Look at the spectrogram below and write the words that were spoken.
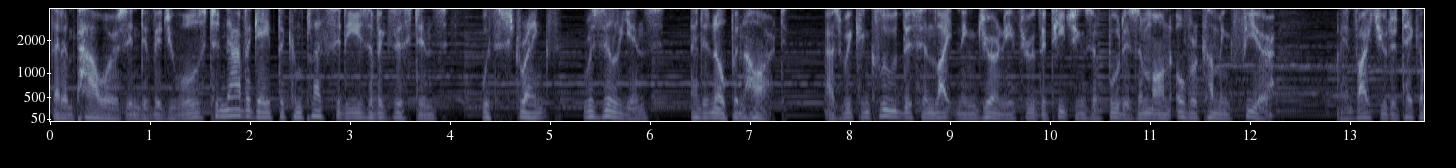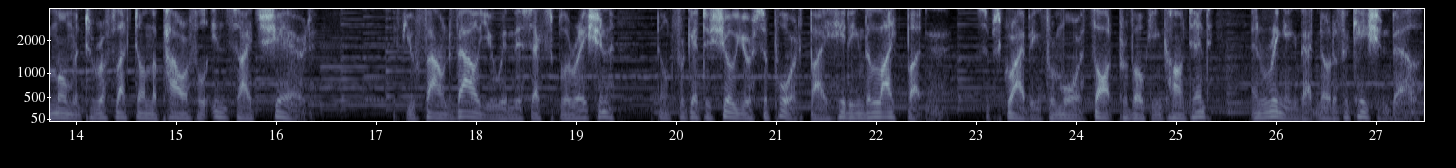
that empowers individuals to navigate the complexities of existence with strength, resilience, and an open heart. As we conclude this enlightening journey through the teachings of Buddhism on overcoming fear, I invite you to take a moment to reflect on the powerful insights shared. If you found value in this exploration, don't forget to show your support by hitting the like button, subscribing for more thought-provoking content, and ringing that notification bell.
